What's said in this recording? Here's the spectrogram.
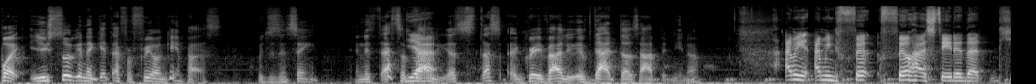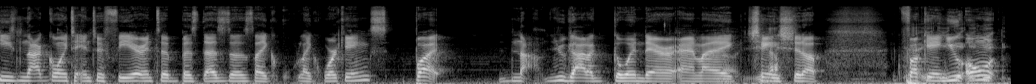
but you're still gonna get that for free on Game Pass, which is insane. And it's, that's a Yeah. value. That's that's a great value if that does happen. You know. I mean, I mean, Phil, Phil has stated that he's not going to interfere into Bethesda's like like workings, but nah, you gotta go in there and like Uh, change shit up. Fucking, you, own.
